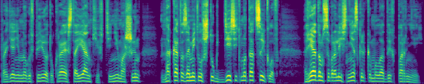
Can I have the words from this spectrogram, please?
Пройдя немного вперед, у края стоянки, в тени машин, Наката заметил штук десять мотоциклов. Рядом собрались несколько молодых парней.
